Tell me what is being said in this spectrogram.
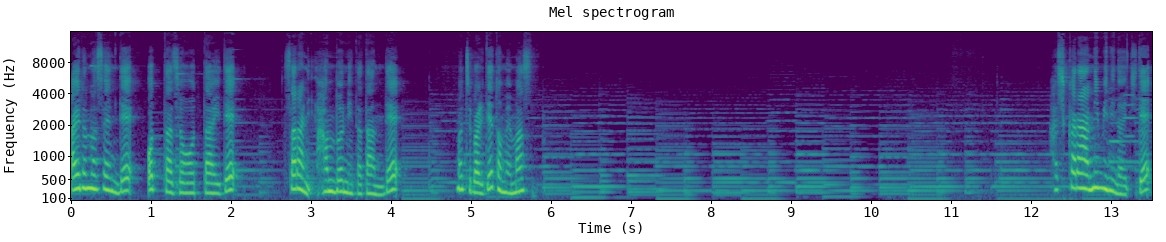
アイロンの線で折った状態でさらに半分に畳んで待ち針で留めます。端から 2mm の位置で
